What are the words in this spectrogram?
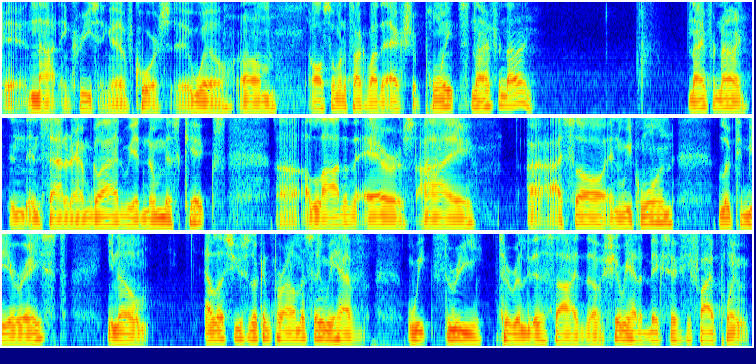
eh, not increasing. And of course, it will. Um, also, want to talk about the extra points nine for nine. Nine for nine in, in Saturday. I'm glad we had no missed kicks. Uh, a lot of the errors I I saw in week one look to be erased. You know, LSU's looking promising. We have week three to really decide, though. Sure, we had a big 65 point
